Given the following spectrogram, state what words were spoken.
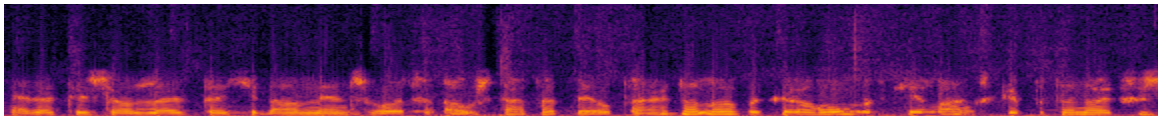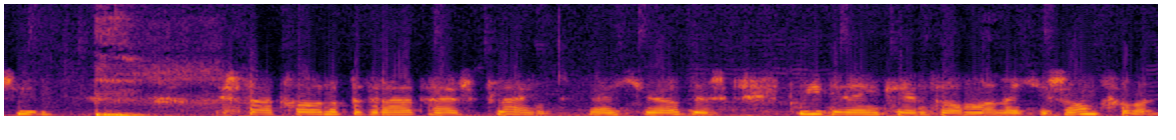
En dat is zo leuk dat je dan mensen hoort van oh staat dat beeld daar? Dan loop ik eh, honderd keer langs. Ik heb het nog nooit gezien. Het staat gewoon op het Raadhuisplein, weet je wel. Dus iedereen kent wel mannetje Zandvoort.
